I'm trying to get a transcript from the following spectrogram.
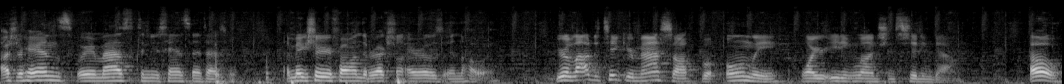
wash your hands, wear your masks, and use hand sanitizer. And make sure you're following the directional arrows in the hallway. You're allowed to take your mask off, but only while you're eating lunch and sitting down. Oh,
